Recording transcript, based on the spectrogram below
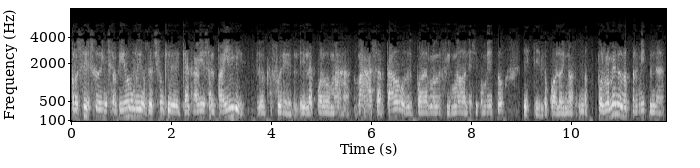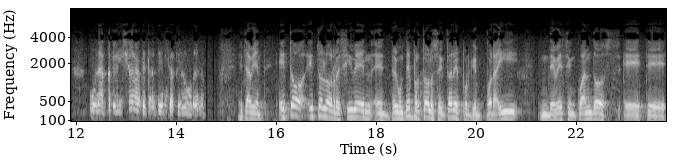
proceso de incertidumbre y inflación que, que atraviesa el país, creo que fue el, acuerdo más, más acertado de poderlo haber firmado en ese momento, este, lo cual hoy nos, por lo menos nos permite una, una previsión ante tanta incertidumbre. ¿no? Está bien. Esto, esto lo reciben, eh, pregunté por todos los sectores porque por ahí de vez en cuando este,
